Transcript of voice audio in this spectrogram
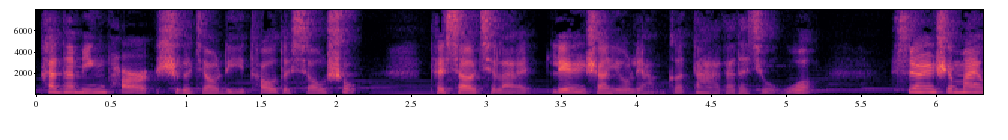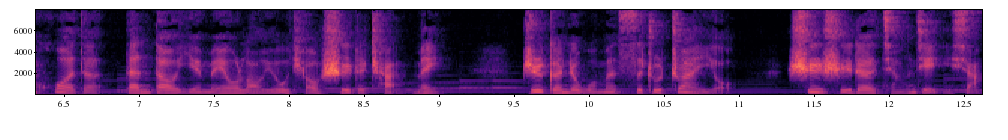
看他名牌是个叫李涛的销售，他笑起来脸上有两个大大的酒窝。虽然是卖货的，但倒也没有老油条似的谄媚，只跟着我们四处转悠，适时的讲解一下。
